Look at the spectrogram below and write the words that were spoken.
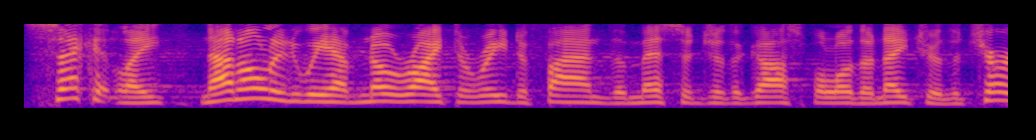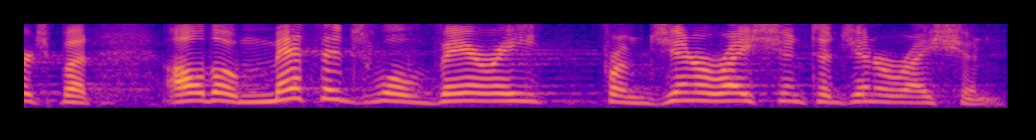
Secondly, not only do we have no right to redefine the message of the gospel or the nature of the church, but although methods will vary from generation to generation,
